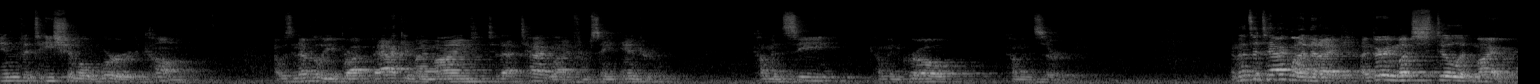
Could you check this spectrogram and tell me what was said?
invitational word, come, I was inevitably brought back in my mind to that tagline from St. Andrew Come and see, come and grow, come and serve. And that's a tagline that I, I very much still admire.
